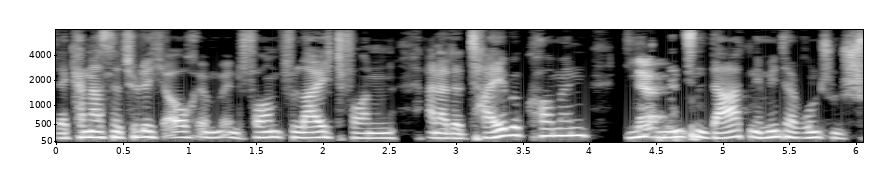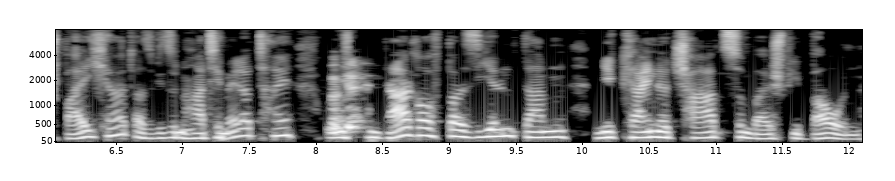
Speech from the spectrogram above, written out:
der kann das natürlich auch im, in Form vielleicht von einer Datei bekommen, die ja. die ganzen Daten im Hintergrund schon speichert, also wie so eine HTML-Datei und okay. ich kann darauf basierend dann mir kleine Charts zum Beispiel bauen.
